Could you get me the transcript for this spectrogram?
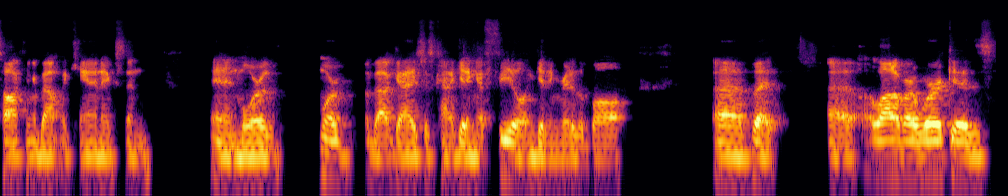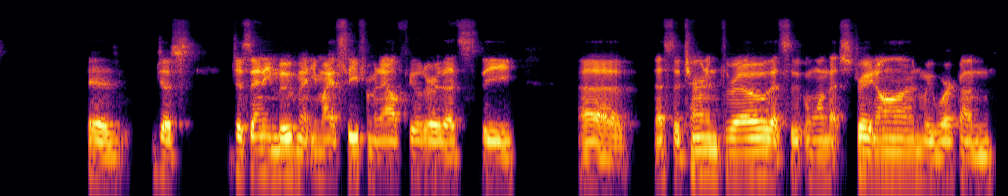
talking about mechanics and and more of more about guys just kind of getting a feel and getting rid of the ball. Uh, but uh, a lot of our work is is just just any movement you might see from an outfielder. That's the uh, that's the turn and throw. That's the one that's straight on. We work on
